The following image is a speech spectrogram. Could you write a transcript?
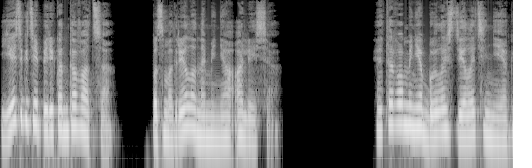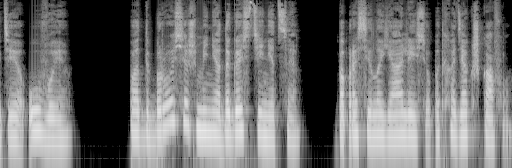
Есть где перекантоваться?» — посмотрела на меня Олеся. Этого мне было сделать негде, увы. «Подбросишь меня до гостиницы?» — попросила я Олесю, подходя к шкафу.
